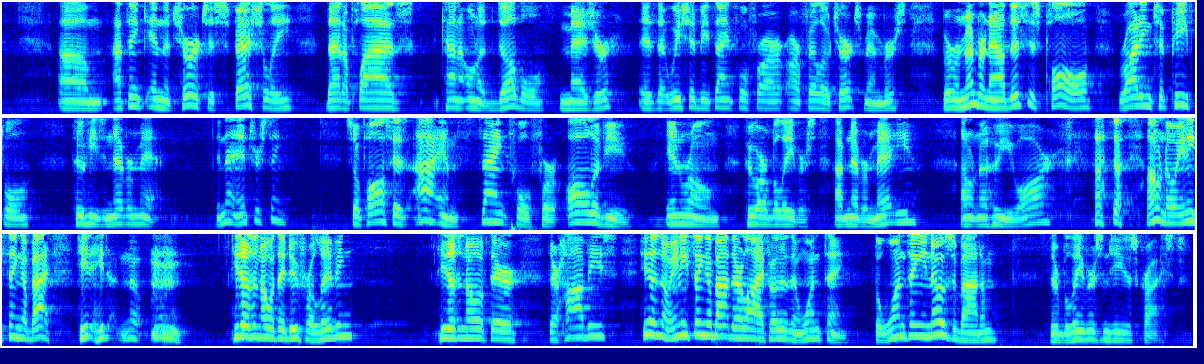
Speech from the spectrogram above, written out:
Um, I think in the church, especially, that applies kind of on a double measure is that we should be thankful for our, our fellow church members. But remember now, this is Paul writing to people who he's never met. Isn't that interesting? So Paul says, I am thankful for all of you in Rome who are believers. I've never met you. I don't know who you are. I don't know anything about he he doesn't know he doesn't know what they do for a living. He doesn't know if they're their hobbies. He doesn't know anything about their life other than one thing. The one thing he knows about them, they're believers in Jesus Christ.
